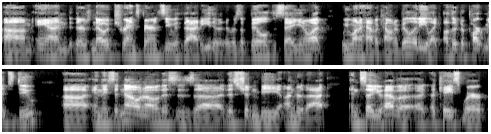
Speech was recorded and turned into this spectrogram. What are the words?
um, and there's no transparency with that either. There was a bill to say, you know what, we want to have accountability like other departments do, uh, and they said, no, no, this is uh, this shouldn't be under that. And so you have a, a, a case where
